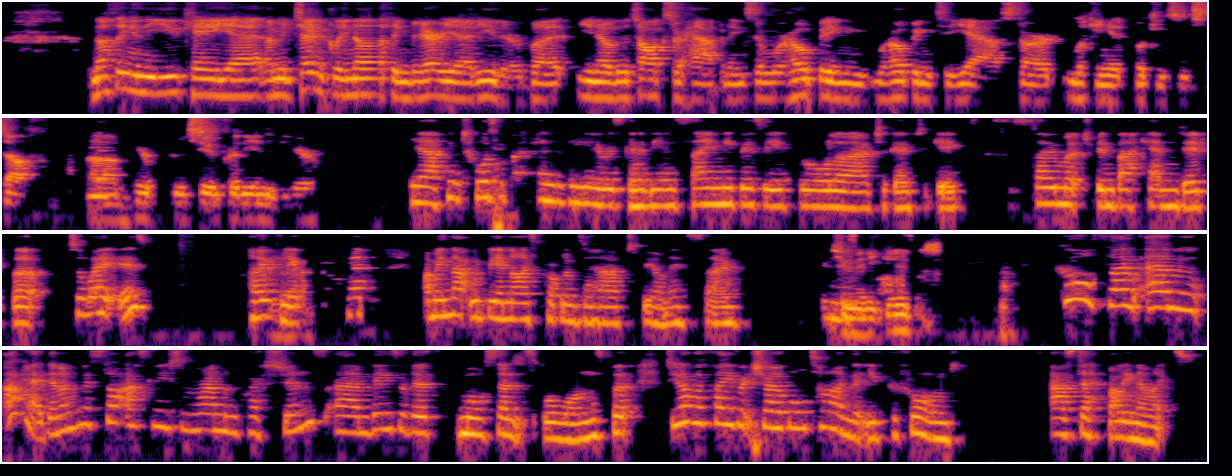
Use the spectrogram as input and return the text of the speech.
nothing in the uk yet i mean technically nothing there yet either but you know the talks are happening so we're hoping we're hoping to yeah start looking at booking some stuff um, here pretty soon for the end of the year yeah, I think towards the back end of the year is going to be insanely busy if we're all allowed to go to gigs. so much been back ended, but it's the way it is. Hopefully, yeah. I mean that would be a nice problem to have, to be honest. So too many gigs. Cool. So, um, okay, then I'm going to start asking you some random questions. Um, these are the more sensible ones. But do you have a favourite show of all time that you've performed as Death Valley Knights?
